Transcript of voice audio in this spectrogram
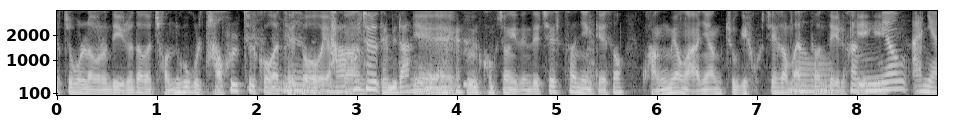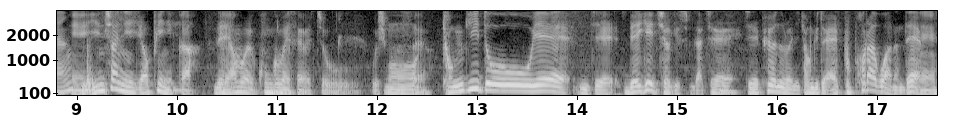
여쭤보려고 그러는데 이러다가 전국을 다 훑을 것 같아서 네. 약간 다 훑어도 됩니다. 예, 네. 그 걱정이 되는데 체스터님께서 광명 안양 쪽에 호재가 많던데 어, 이렇게 얘기. 광명 안양. 예, 인천이 옆이니까 네. 네. 한번 궁금해서 여쭤보고 싶었어요. 어, 경기도에 이제 네 개 지역이 있습니다. 제, 제 표현으로는 경기도 F4라고 하는데 네.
